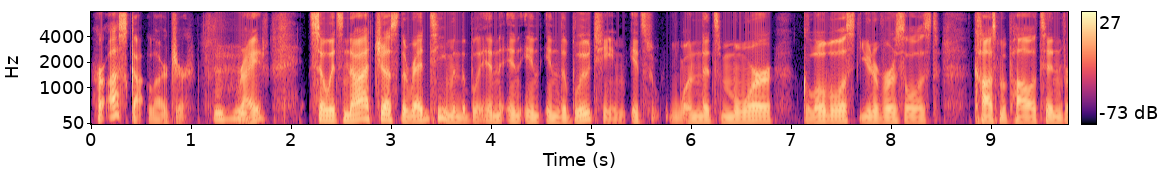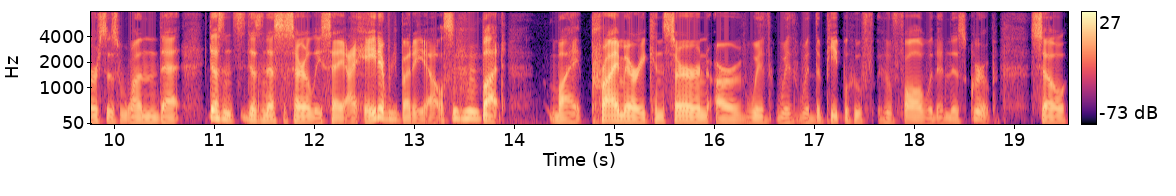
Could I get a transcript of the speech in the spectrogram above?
her us got larger, mm-hmm. right? So it's not just the red team and the in, in, in the blue team. It's one that's more globalist, universalist, cosmopolitan versus one that doesn't doesn't necessarily say I hate everybody else, mm-hmm. but my primary concern are with, with, with the people who, who fall within this group. So,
